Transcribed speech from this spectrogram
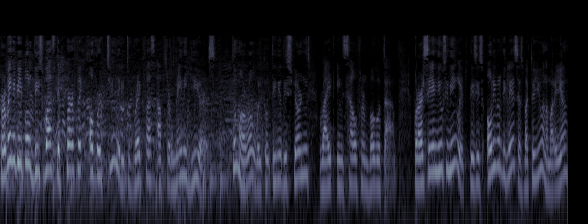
For many people, this was the perfect opportunity to breakfast after many years. Tomorrow, we'll continue this journey right in southern Bogota. For RCN News in English, this is Oliver Iglesias. Back to you, Ana Maria.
